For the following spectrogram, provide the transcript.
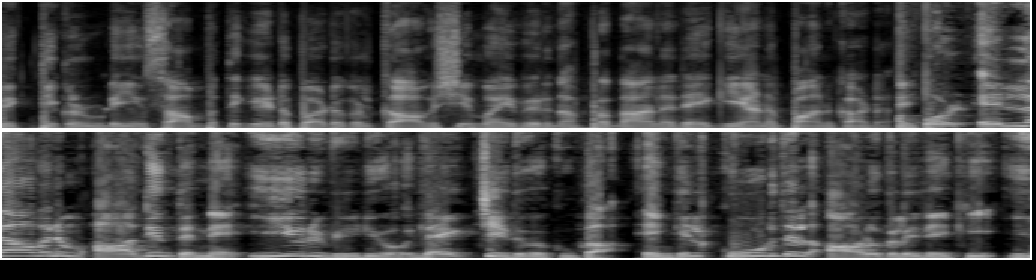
വ്യക്തികളുടെയും സാമ്പത്തിക ഇടപാടുകൾക്ക് ആവശ്യമായി വരുന്ന പ്രധാന രേഖയാണ് പാൻ കാർഡ്. അപ്പോൾ എല്ലാവരും ആദ്യം തന്നെ ഈ ഒരു വീഡിയോ ലൈക്ക് ചെയ്തു വെക്കുക. എങ്കിൽ കൂടുതൽ ആളുകളിലേക്ക് ഈ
